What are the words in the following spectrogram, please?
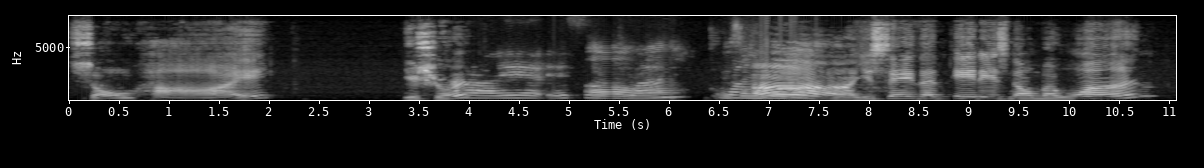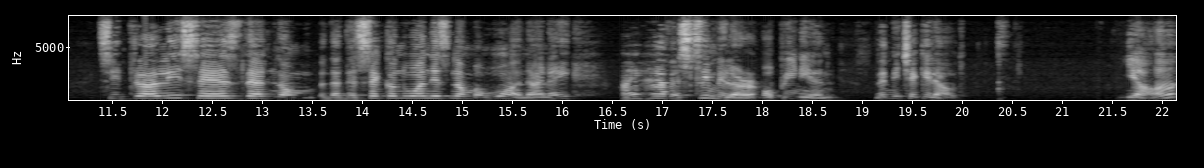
so high. You sure? I is uh, Oh, one. It's the One. one. Ah, you say that it is number one. Citlali says that num that the second one is number one, and I I have a similar opinion. Let me check it out. Yeah,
